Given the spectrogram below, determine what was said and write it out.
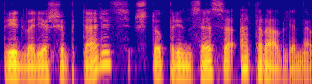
При дворе шептались, что принцесса отравлена.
